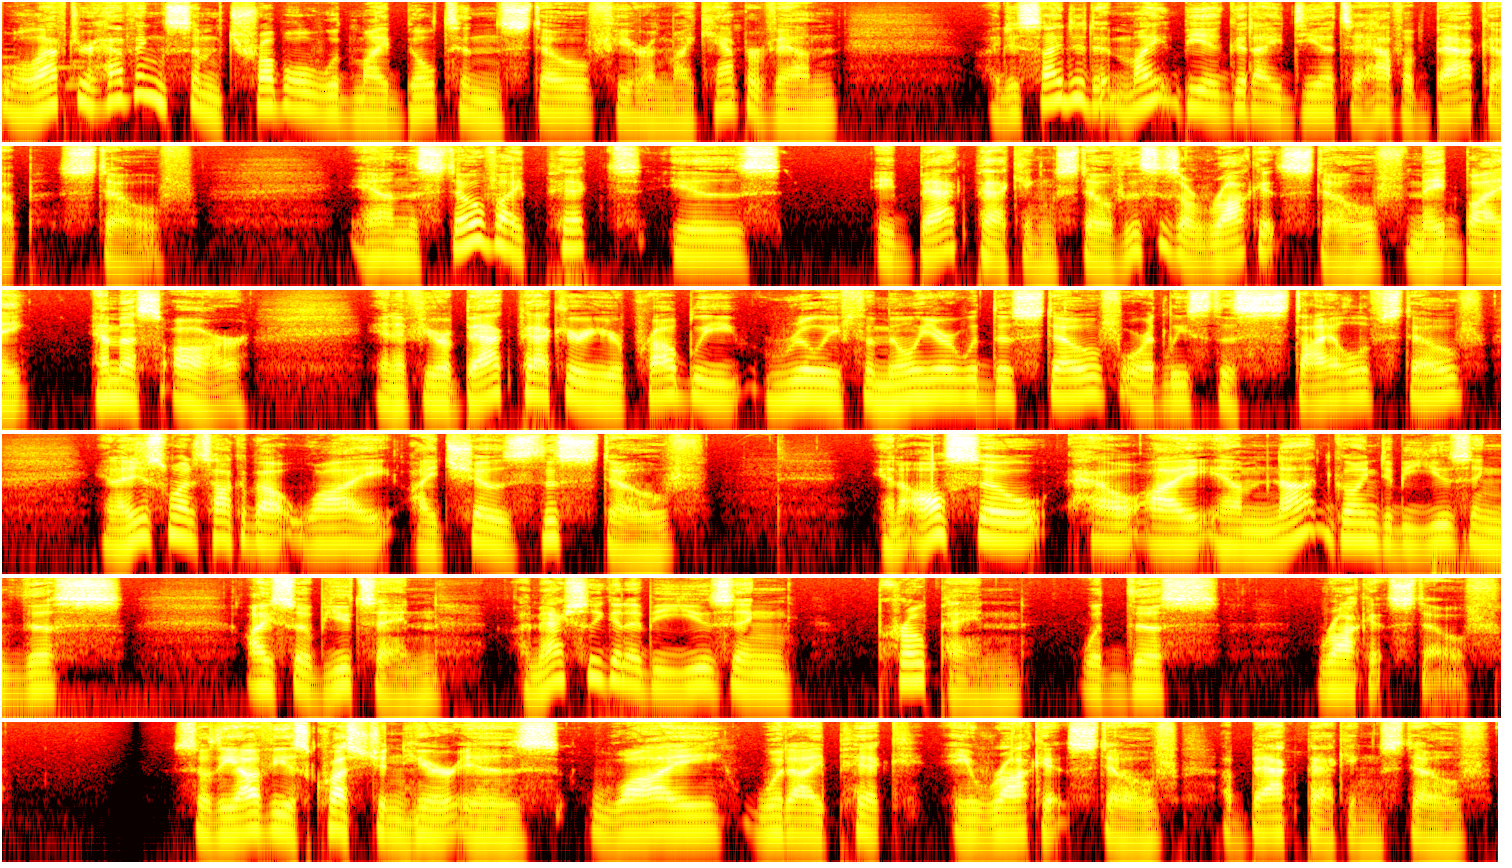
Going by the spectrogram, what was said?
Well, after having some trouble with my built in stove here in my camper van, I decided it might be a good idea to have a backup stove. And the stove I picked is a backpacking stove. This is a rocket stove made by MSR. And if you're a backpacker, you're probably really familiar with this stove, or at least this style of stove. And I just want to talk about why I chose this stove and also how I am not going to be using this isobutane. I'm actually going to be using propane with this rocket stove. So the obvious question here is why would I pick a rocket stove, a backpacking stove,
